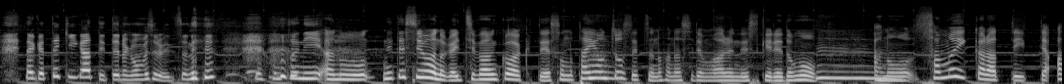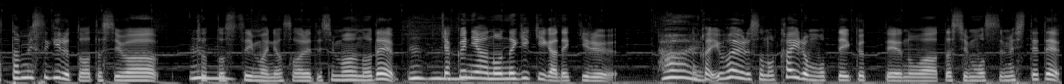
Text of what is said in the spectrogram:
なんか敵がって言ってるのが面白いですよね。いや本当にあの寝てしまうのが一番怖くてその体温調節の話でもあるんですけれども、あの寒いからって言って温めすぎると私はちょっと睡魔に襲われてしまうので、逆に、にあの脱ぎ着ができる、はい、なんかいわゆるそのカイロ持っていくっていうのは私もお勧めしてて、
